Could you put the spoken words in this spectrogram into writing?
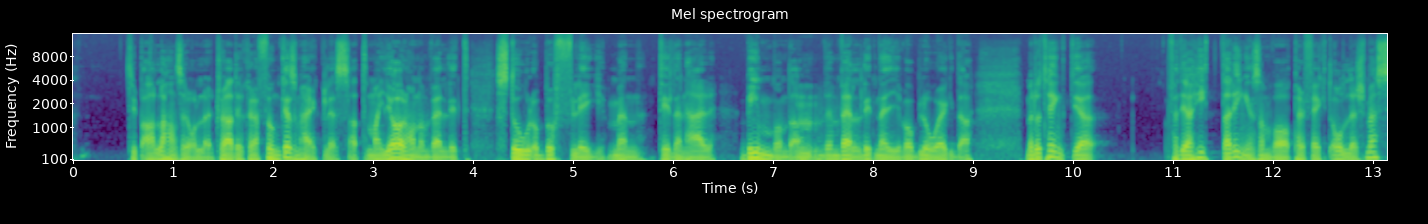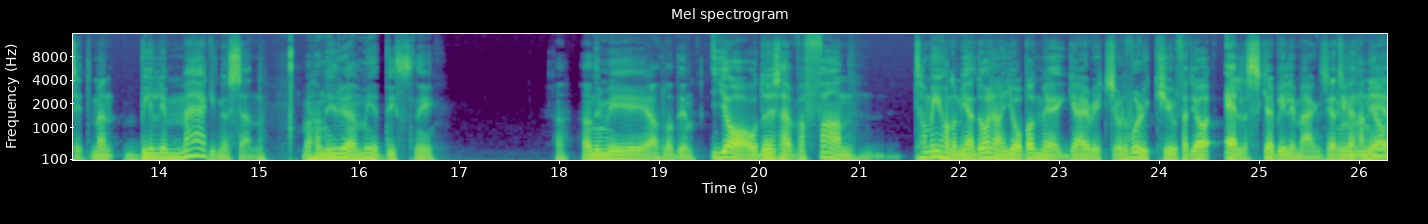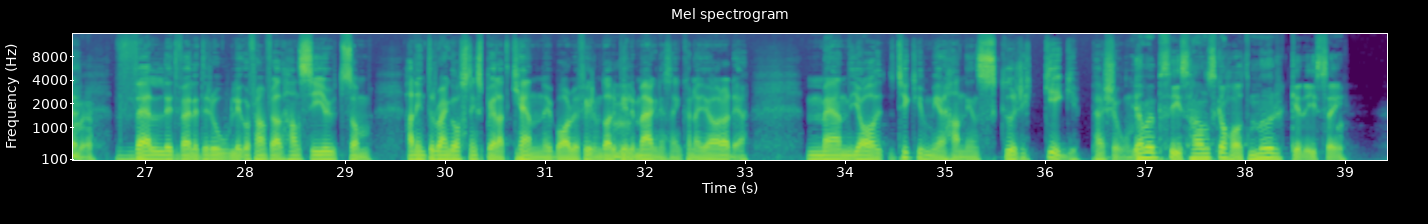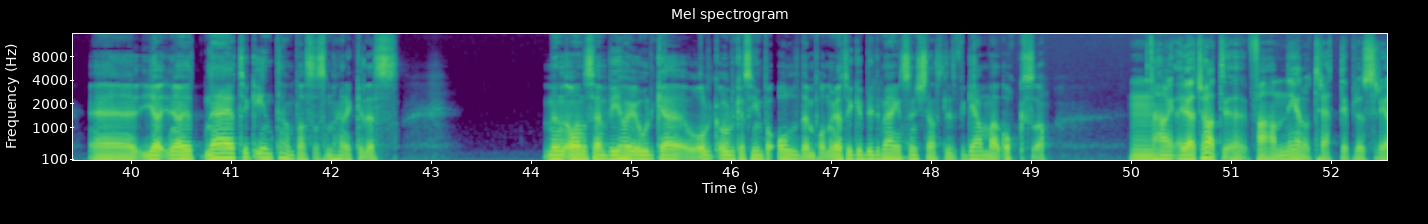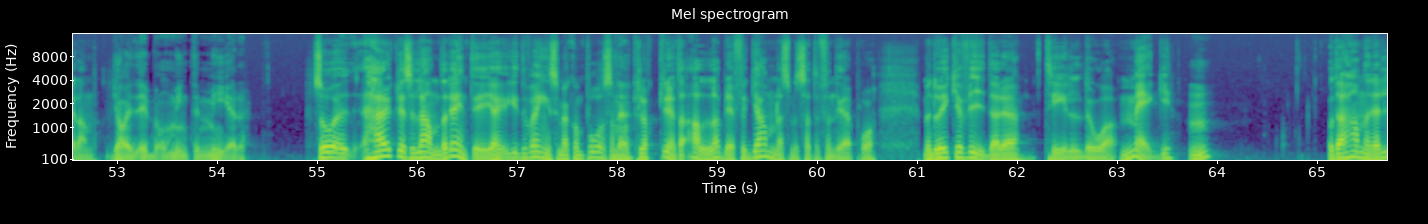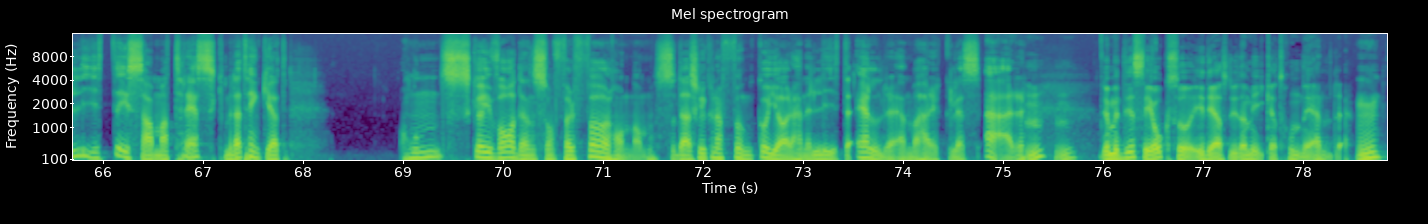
typ alla hans roller, tror jag hade kunnat funka som Hercules. Att man gör honom väldigt stor och bufflig, men till den här bimbon då, Mm. den väldigt naiva och blåögda. Men då tänkte jag, för jag hittade ingen som var perfekt åldersmässigt, men Billy Magnussen, Men han är ju redan med i Disney. Han är med i Aladdin. ja, och då är det så här, vad fan, ta med honom igen, då har han jobbat med Guy Ritchie och då vore det kul för att jag älskar Billy Magnussen, jag tycker Mm, att han jag är med. väldigt, väldigt rolig och framförallt han ser ut som, hade inte Ryan Gosling spelat Ken i Barbie-film, då hade Mm. Billy Magnussen kunnat göra det. Men jag tycker mer han är en skurkig person. Ja men precis, han ska ha ett mörker i sig. Eh, jag, jag, nej jag tycker inte han passar som Hercules. Men å andra sidan, vi har ju olika, olika, olika syn på åldern på honom. Jag tycker Billy Magnussen känns lite för gammal också. Mm, han, jag tror att fan, han är nog 30 plus redan. Ja, om inte mer. Så eh, Hercules landade jag inte i, det var ingen som jag kom på som Nej. var klockren, utan alla blev för gamla som jag satt och funderade på. Men då gick jag vidare till då Meg, Mm. och där hamnade jag lite i samma träsk, men där tänker jag att hon ska ju vara den som förför honom, så där skulle det kunna funka att göra henne lite äldre än vad Hercules är. Mm, mm. Ja men det ser jag också i deras dynamik, att hon är äldre. Mm.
